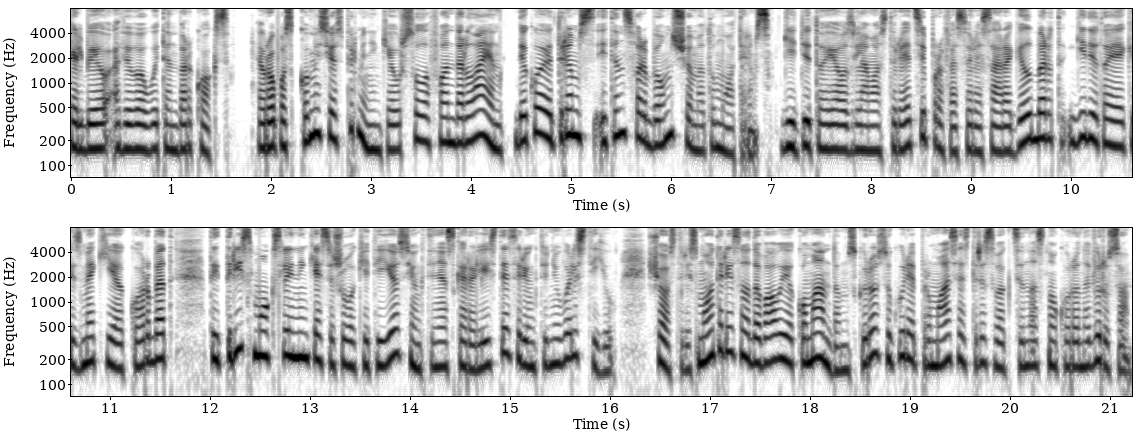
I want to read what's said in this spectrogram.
Kalbėjo Aviva Wittenberg Cox. Europos komisijos pirmininkė Ursula von der Leyen dėkoja trims itin svarbioms šiuo metu moteriams - gydytoja Ozlemas Tureci, profesorė Sara Gilbert, gydytoja Kizmekija Korbet, tai trys mokslininkės iš Vokietijos, Junktinės karalystės ir Junktinių valstijų. Šios trys moterys vadovauja komandoms, kurios sukūrė pirmasias tris vakcinas nuo koronaviruso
